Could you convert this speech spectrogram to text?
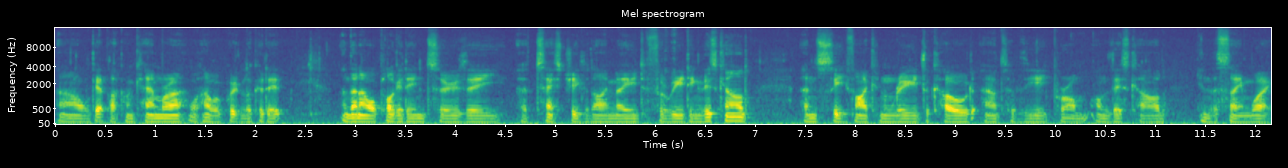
I'll get back on camera, we'll have a quick look at it, and then I will plug it into the uh, test jig that I made for reading this card, and see if I can read the code out of the EEPROM on this card in the same way.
